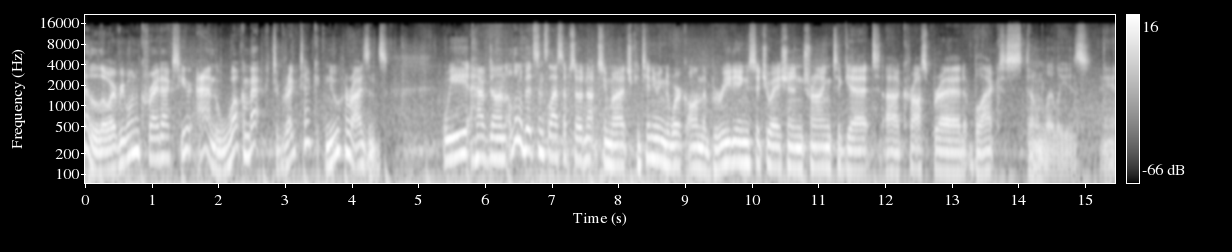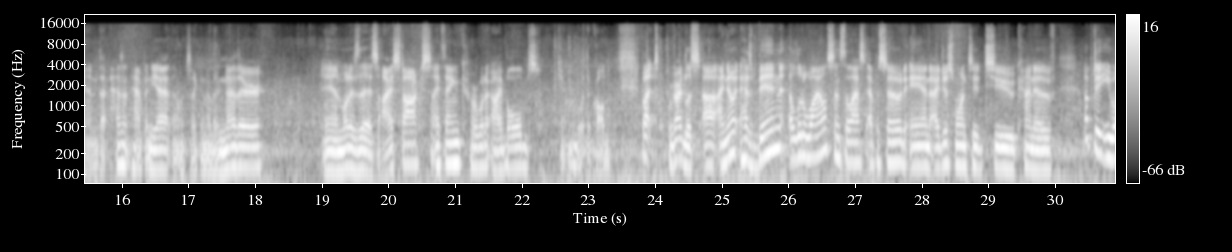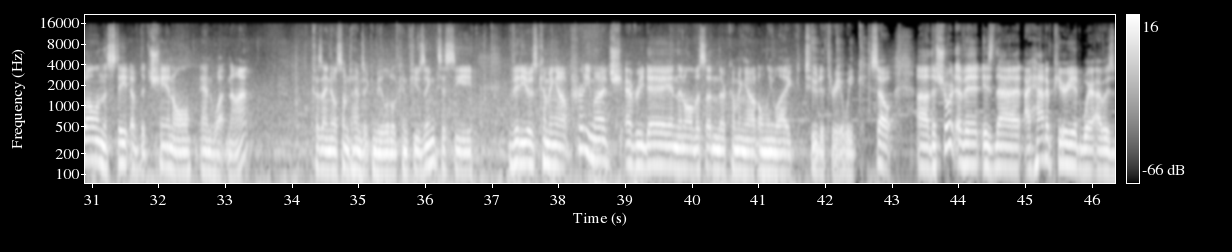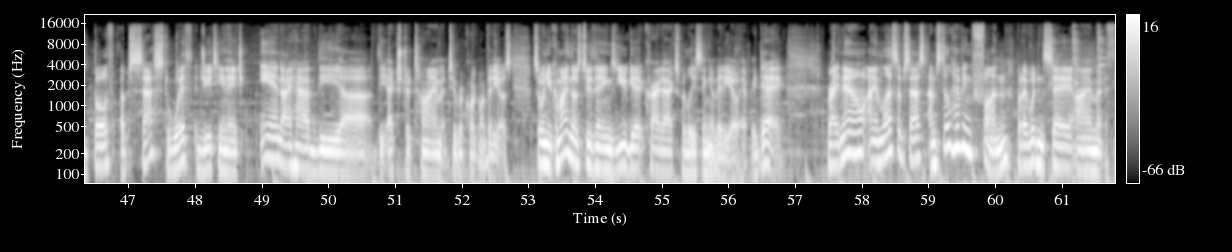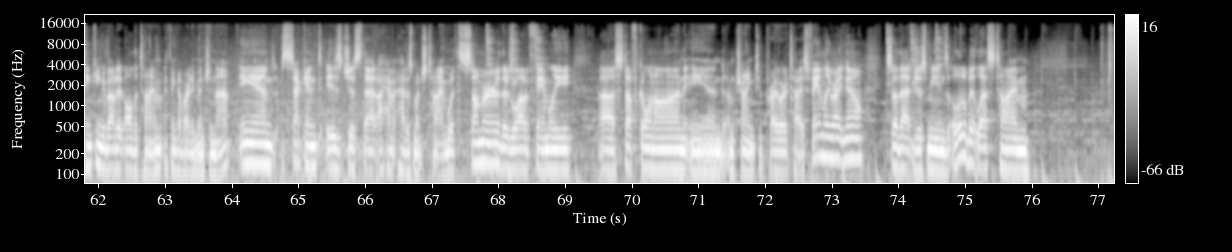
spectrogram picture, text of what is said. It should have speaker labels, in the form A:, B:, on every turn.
A: Hello everyone, Krydax here, and welcome back to GregTech New Horizons. We have done a little bit since last episode, not too much, continuing to work on the breeding situation, trying to get uh, crossbred black stone lilies. And that hasn't happened yet. That looks like another nether. And what is this? Eye stalks, I think? Or what? Are eye bulbs? I can't remember what they're called. But regardless, uh, I know it has been a little while since the last episode, and I just wanted to kind of update you all on the state of the channel and whatnot. Because I know sometimes it can be a little confusing to see videos coming out pretty much every day, and then all of a sudden they're coming out only like two to three a week. So, uh, the short of it is that I had a period where I was both obsessed with GTNH and I had the uh, the extra time to record more videos. So when you combine those two things, you get Krydax releasing a video every day. Right now, I am less obsessed. I'm still having fun, but I wouldn't say I'm thinking about it all the time. I think I've already mentioned that. And second is just that I haven't had as much time. With summer, there's a lot of family uh, stuff going on, and I'm trying to prioritize family right now. So that just means a little bit less time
